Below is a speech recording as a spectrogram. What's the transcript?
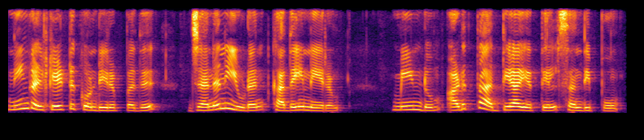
நீங்கள் கேட்டுக்கொண்டிருப்பது ஜனனியுடன் கதை நேரம். மீண்டும் அடுத்த அத்தியாயத்தில் சந்திப்போம்.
